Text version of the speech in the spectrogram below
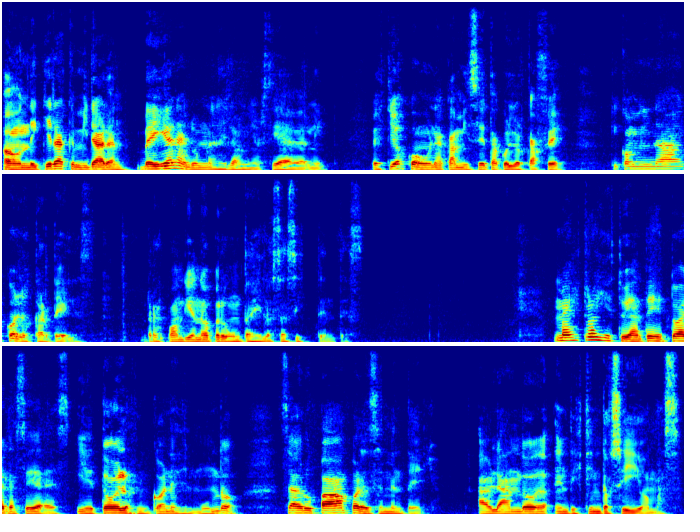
a donde quiera que miraran veían alumnos de la universidad de berlín vestidos con una camiseta color café que combinaban con los carteles respondiendo a preguntas de los asistentes maestros y estudiantes de todas las edades y de todos los rincones del mundo se agrupaban por el cementerio hablando en distintos idiomas.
